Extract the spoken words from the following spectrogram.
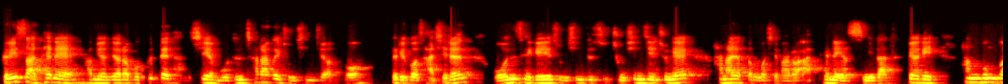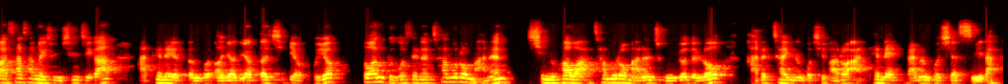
그리스 아테네 하면 여러분 그때 당시에 모든 철학의 중심지였고 그리고 사실은 온 세계의 중심지, 중심지 중에 하나였던 것이 바로 아테네였습니다. 특별히 학문과 사상의 중심지가 아테네였던 거- 어, 였- 였던 시기였고요. 또한 그곳에는 참으로 많은 신화와 참으로 많은 종교들로 가득 차 있는 곳이 바로 아테네라는 곳이었습니다.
